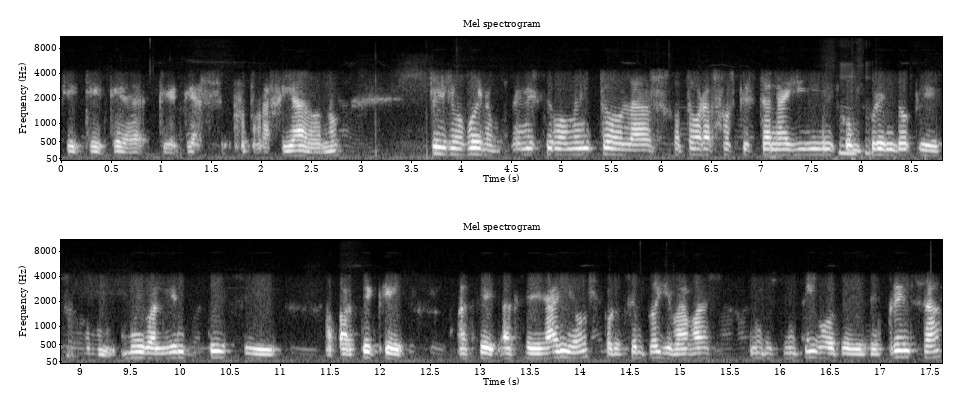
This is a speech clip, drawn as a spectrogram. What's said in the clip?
que, que, has fotografiado, ¿no? Pero bueno, en este momento los fotógrafos que están allí comprendo que son muy valientes y aparte que hace hace años, por ejemplo, llevabas un distintivo de, de prensa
